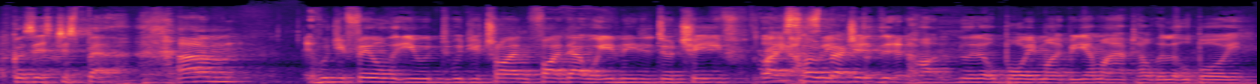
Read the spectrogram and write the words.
because it's just better. Um, would you feel that you would? Would you try and find out what you needed to achieve? Like Holy, suspect J- the, the little boy might be. I might have to help the little boy.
